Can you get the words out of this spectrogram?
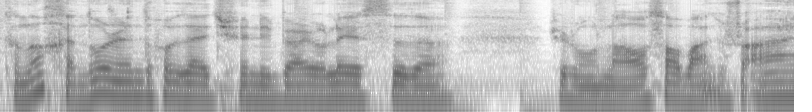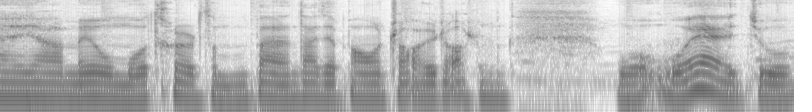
可能很多人都会在群里边有类似的。这种牢骚吧，就说哎呀，没有模特怎么办？大家帮我找一找什么的。我我也就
